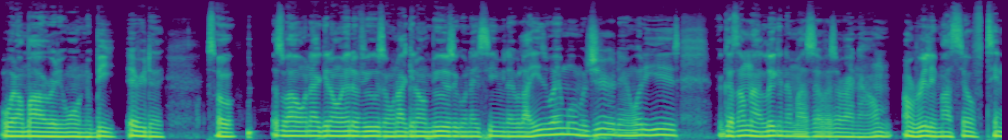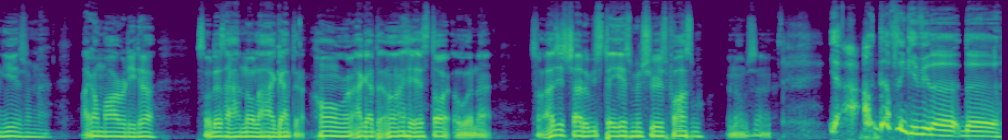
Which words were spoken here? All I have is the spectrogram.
what I'm already wanting to be every day. So that's why when I get on interviews and when I get on music, when they see me, they were like, he's way more mature than what he is. Because I'm not looking at myself as right now. I'm I'm really myself ten years from now. Like I'm already there. So that's how I know like I got the home run, I got the uh, head start or whatnot. So I just try to be, stay as mature as possible. You know what I'm saying? Yeah, I'll definitely give you the the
